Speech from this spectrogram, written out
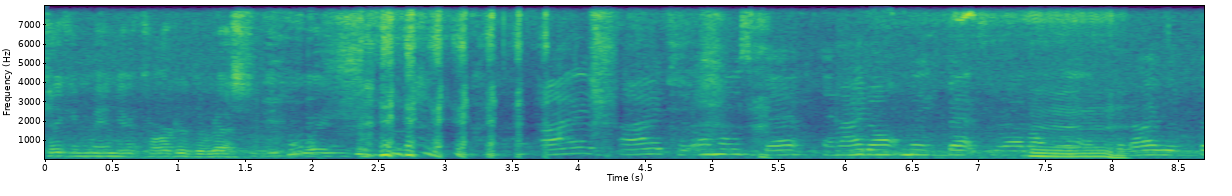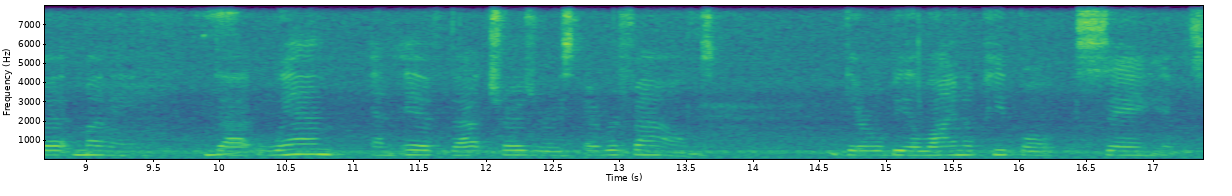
taking me in your car to the rest of the way? I, I could almost bet, and I don't make bets that I don't make, but I would bet money that when and if that treasure is ever found, there will be a line of people saying it was,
